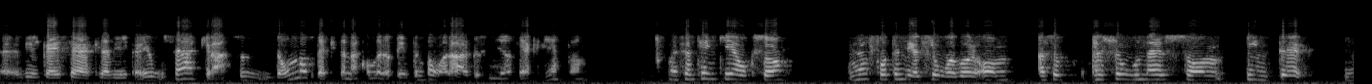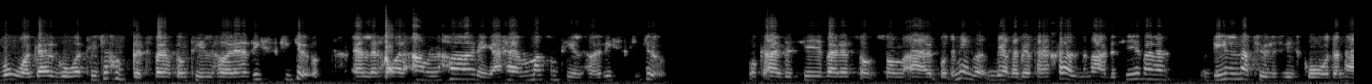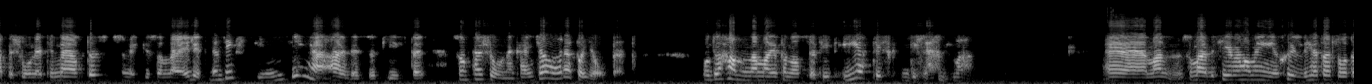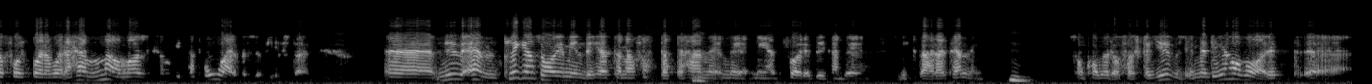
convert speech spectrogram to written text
Eh, vilka är säkra, vilka är osäkra? Så de aspekterna kommer upp, inte bara arbetsmiljön och säkerheten. Men sen tänker jag också, jag har fått en del frågor om alltså personer som inte vågar gå till jobbet för att de tillhör en riskgrupp eller har anhöriga hemma som tillhör riskgrupp. Och arbetsgivare som, som är både medarbetaren själv men arbetsgivaren vill naturligtvis gå den här personen till mötes så mycket som möjligt. Men det finns inga arbetsuppgifter som personen kan göra på jobbet. Och då hamnar man ju på något sätt i ett etiskt dilemma. Eh, man, som arbetsgivare har man ingen skyldighet att låta folk bara vara hemma om man liksom hittar på arbetsuppgifter. Eh, nu äntligen så har ju myndigheterna fattat det här med, med, med förebyggande smittbärarpenning mm. som kommer då första juli. Men det har varit, eh,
